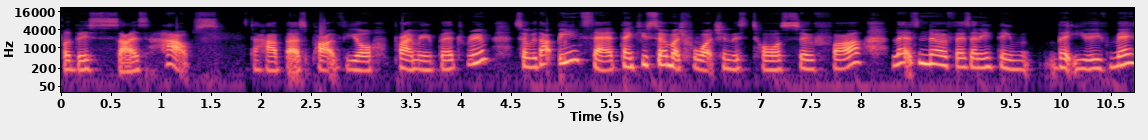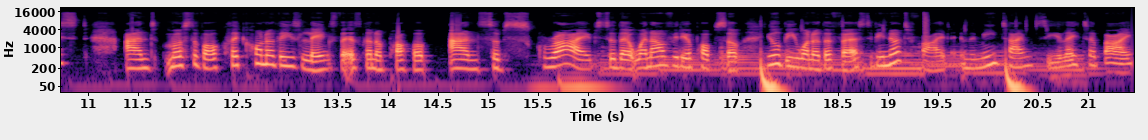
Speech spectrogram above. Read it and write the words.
for this size house to have that as part of your primary bedroom. So with that being said, thank you so much for watching this tour so far. Let us know if there's anything that you've missed. And most of all, click one of these links that is going to pop up and subscribe so that when our video pops up, you'll be one of the first to be notified. In the meantime, see you later. Bye.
